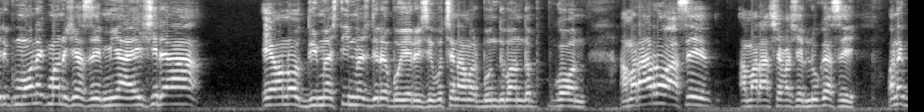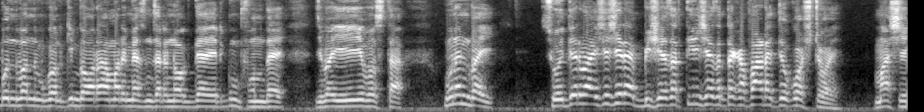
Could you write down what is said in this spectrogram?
এরকম অনেক মানুষ আছে, মিয়া আইসিরা এখনও দুই মাস, তিন মাস ধরে বইয়ে রয়েছে বুঝছেন? আমার বন্ধু বান্ধব গণ, আমার আরও আছে, আমার আশেপাশের লোক আছে, অনেক বন্ধু বান্ধব গণ, কিংবা ওরা আমার মেসেঞ্জারে নক দেয়, এরকম ফোন দেয়, যে ভাই, এই অবস্থা। শুনেন ভাই সৌদের ভাই সেরা বিশ হাজার, তিরিশ হাজার টাকা পাঠাইতেও কষ্ট হয়। মাসে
